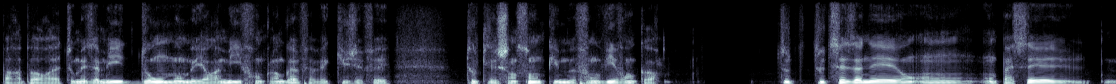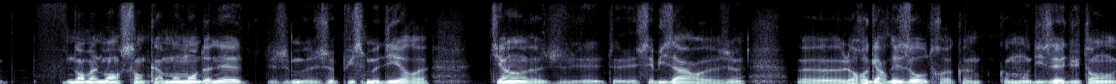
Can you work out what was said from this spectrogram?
par rapport à tous mes amis, dont mon meilleur ami Franck Langolf, avec qui j'ai fait toutes les chansons qui me font vivre encore. toutes ces années ont, passé normalement sans qu'à un moment donné je, puisse me dire tiens c'est bizarre euh, le regard des autres comme, comme, on disait du temps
